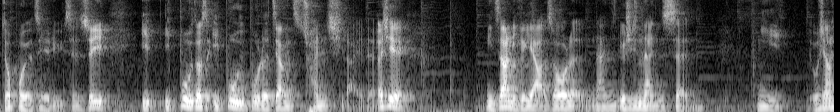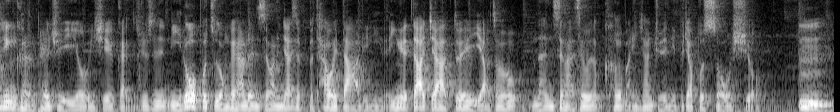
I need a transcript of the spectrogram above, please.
就不会有这些旅程。所以一一步都是一步一步的这样子串起来的。而且你知道，你一个亚洲人男，尤其是男生，你。我相信可能 Patrick 也有一些感觉，就是你如果不主动跟人家认识的话，人家是不太会搭理你的，因为大家对亚洲男生还是有一种刻板印象，觉得你比较不 social，嗯，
